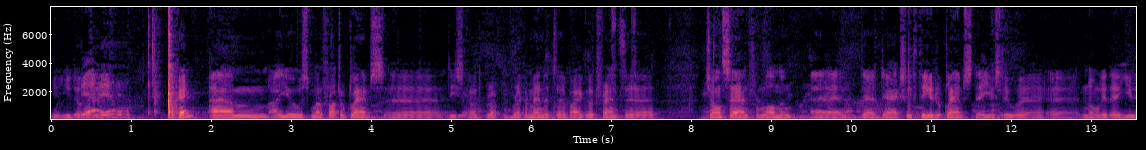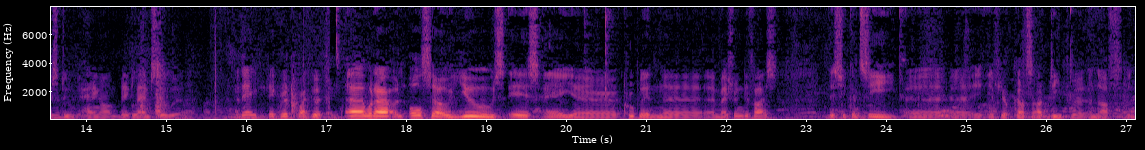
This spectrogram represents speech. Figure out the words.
you, you don't. Yeah, yeah, yeah. Okay. Um, I use Manfrotto clamps. Uh, these got rec- recommended uh, by a good friend, uh, John Sand from London, and they're, they're actually theater clamps. They used to uh, uh, normally they used to hang on big lamps to. Uh, they, they grip quite good. What I also use is a Kruplin measuring device. This you can see if your cuts are deep enough, and,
